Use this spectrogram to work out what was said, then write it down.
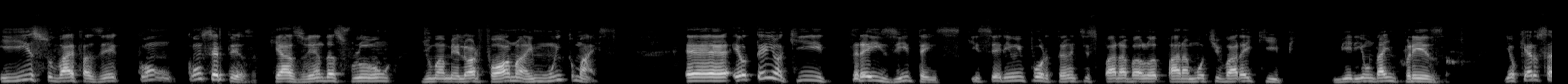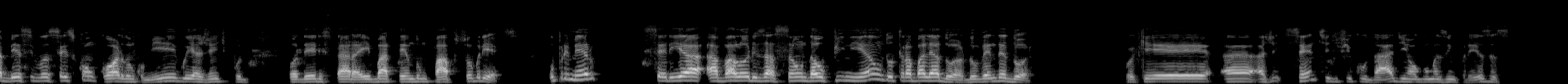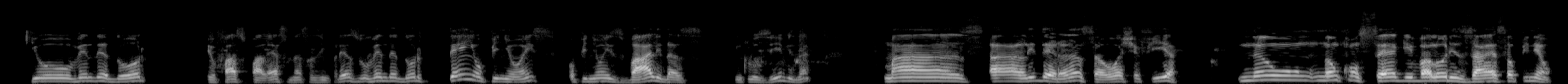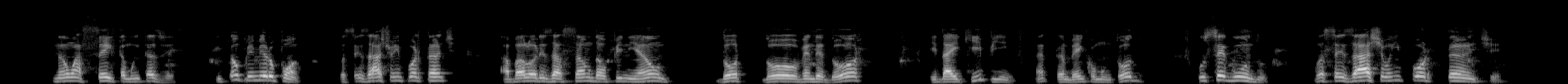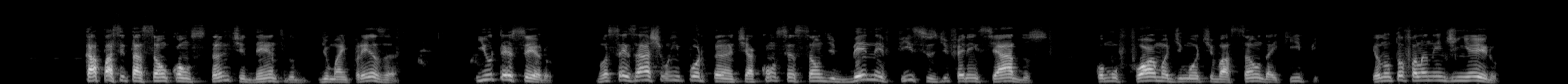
e isso vai fazer, com, com certeza, que as vendas fluam de uma melhor forma e muito mais. É, eu tenho aqui três itens que seriam importantes para, para motivar a equipe, viriam da empresa. E eu quero saber se vocês concordam comigo e a gente poder estar aí batendo um papo sobre eles. O primeiro seria a valorização da opinião do trabalhador, do vendedor porque uh, a gente sente dificuldade em algumas empresas que o vendedor, eu faço palestras nessas empresas, o vendedor tem opiniões, opiniões válidas, inclusive, né? mas a liderança ou a chefia não, não consegue valorizar essa opinião, não aceita muitas vezes. Então, primeiro ponto, vocês acham importante a valorização da opinião do, do vendedor, e da equipe né, também como um todo. O segundo, vocês acham importante capacitação constante dentro de uma empresa? E o terceiro, vocês acham importante a concessão de benefícios diferenciados como forma de motivação da equipe? Eu não estou falando em dinheiro,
